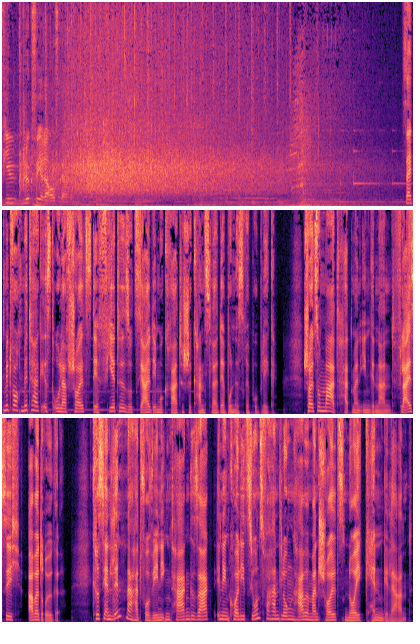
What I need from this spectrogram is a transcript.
Viel Glück für Ihre Aufgabe. Seit Mittwochmittag ist Olaf Scholz der vierte sozialdemokratische Kanzler der Bundesrepublik. Scholz-Omat hat man ihn genannt, fleißig, aber dröge. Christian Lindner hat vor wenigen Tagen gesagt, in den Koalitionsverhandlungen habe man Scholz neu kennengelernt.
